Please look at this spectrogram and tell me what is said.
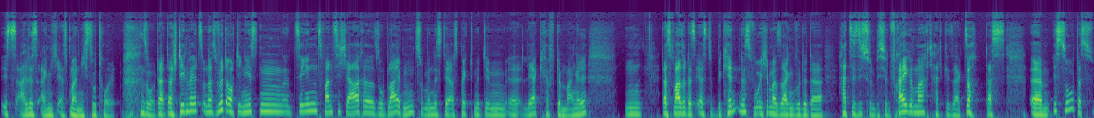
ist alles eigentlich erstmal nicht so toll. So, da, da stehen wir jetzt und das wird auch die nächsten 10, 20 Jahre so bleiben, zumindest der Aspekt mit dem äh, Lehrkräftemangel. Hm, das war so das erste Bekenntnis, wo ich immer sagen würde, da hat sie sich so ein bisschen frei gemacht, hat gesagt, so, das ähm, ist so, das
